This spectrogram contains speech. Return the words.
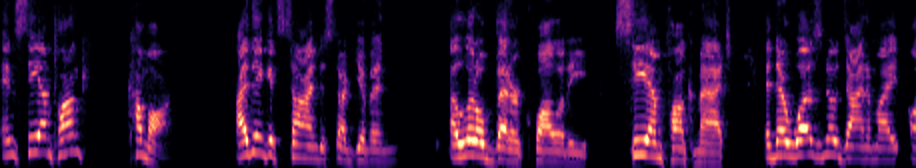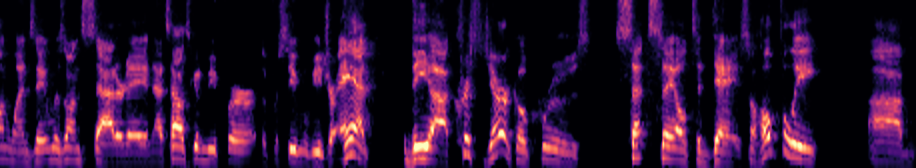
and CM Punk. Come on, I think it's time to start giving a little better quality CM Punk match. And there was no dynamite on Wednesday. It was on Saturday, and that's how it's going to be for the foreseeable future. And the uh, Chris Jericho cruise set sail today. So hopefully, um,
